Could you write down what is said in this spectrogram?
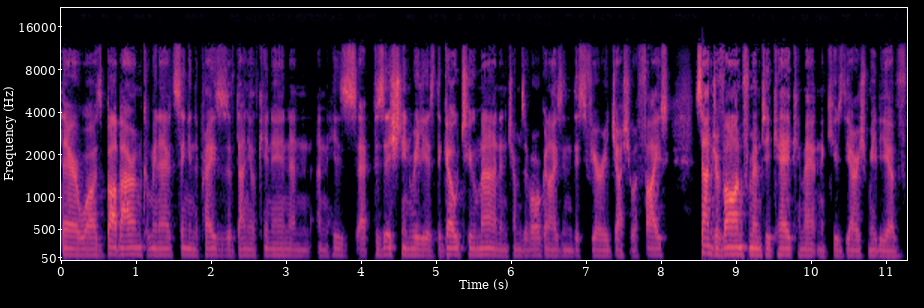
There was Bob Arum coming out singing the praises of Daniel Kinahan and, and his uh, positioning really as the go to man in terms of organising this Fury Joshua fight. Sandra Vaughan from MTK came out and accused the Irish media of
